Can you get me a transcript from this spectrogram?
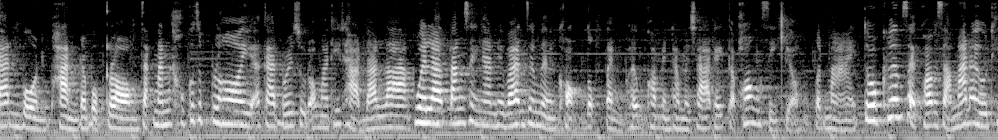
ด้านบน ผ่านระบบกรอง จากนั้นเขาก็จะปล่อยอากาศบริสุทธิ์ออกมาที่ฐานด้านล่าง เวลาตั้งใช้งานในบ้านจะเหมือนของตกแต่งเพิ่มความเป็นธรรมชาติให้กับห้องสีเขียวของต้นไม้ ตัวเครื่องใส่ความสามารถ IoT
